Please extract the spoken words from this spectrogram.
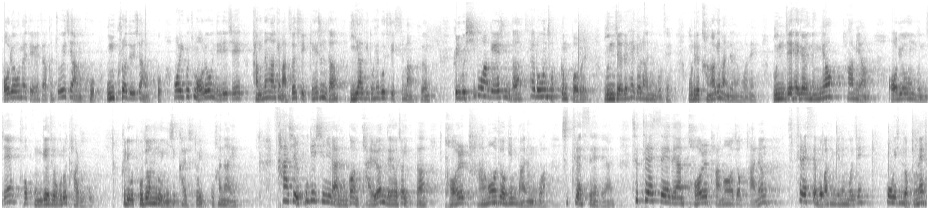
어려움에 대해서 약간 쪼이지 않고, 웅크러들지 않고, 어, 이거 좀 어려운 일이지. 당당하게 맞설 수 있게 해준다. 이야기도 해볼 수 있을 만큼. 그리고 시도하게 해준다. 새로운 접근법을, 문제를 해결하는 곳에 우리를 강하게 만드는 거네. 문제 해결 능력, 함양, 어려운 문제 더 공개적으로 다루고, 그리고 도전으로 인식할 수도 있고, 하나의. 사실 호기심이라는 건 관련되어져 있다. 덜 방어적인 반응과 스트레스에 대한. 스트레스에 대한 덜 방어적 반응, 스트레스에 뭐가 생기는 거지? 호기심 덕분에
